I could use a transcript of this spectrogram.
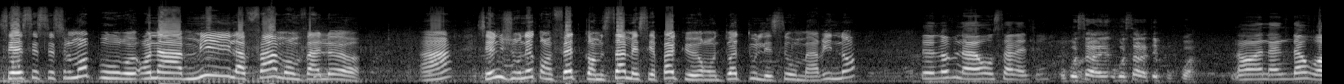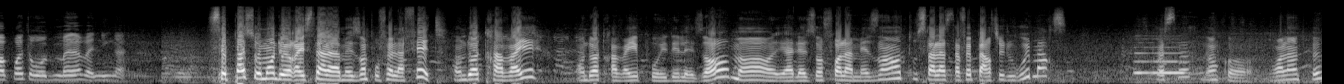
C'est seulement pour... On a mis la femme en valeur. Hein? C'est une journée qu'on fête comme ça, mais c'est pas qu'on doit tout laisser au mari, non? L'homme n'a pas salade. pourquoi? Non, on a un rapport au baninga. C'est pas seulement de rester à la maison pour faire la fête. On doit travailler. On doit travailler pour aider les hommes. Il y a les enfants à la maison. Tout ça, là, ça fait partie du 8 mars. C'est pas ça? Donc, euh, voilà un peu.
